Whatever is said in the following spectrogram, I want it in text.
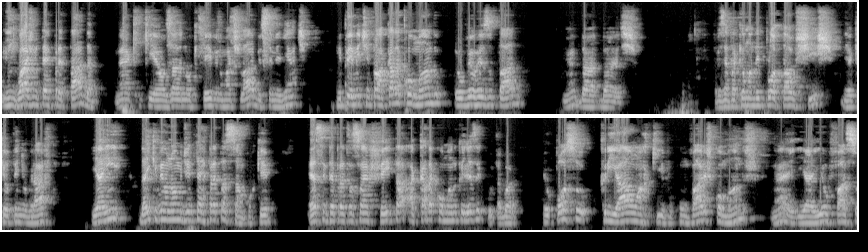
linguagem interpretada, né, que, que é usada no Octave, no MATLAB, semelhante, me permite então a cada comando eu ver o resultado né, da, das. Por exemplo, aqui eu mandei plotar o x e aqui eu tenho o gráfico. E aí daí que vem o nome de interpretação, porque essa interpretação é feita a cada comando que ele executa. Agora, eu posso criar um arquivo com vários comandos, né? e aí eu faço,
